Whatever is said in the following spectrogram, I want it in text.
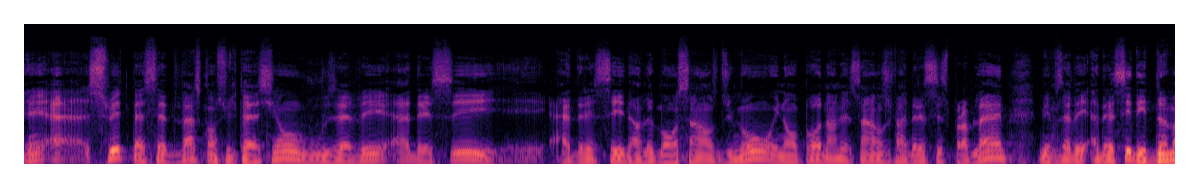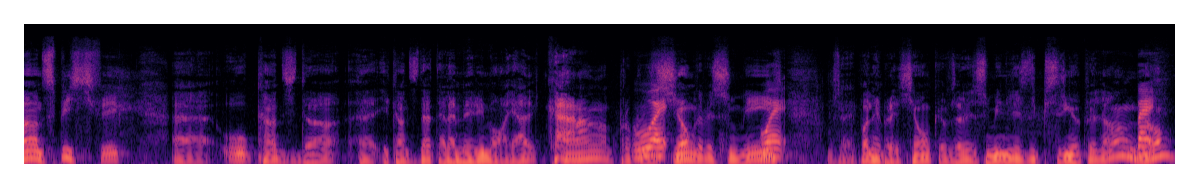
Et euh, suite à cette vaste consultation, vous avez adressé, adressé dans le bon sens du mot et non pas dans le sens je vais adresser ce problème, mais vous avez adressé des demandes spécifiques euh, aux candidats euh, et candidates à la mairie de Montréal. 40 propositions que vous avez soumises. Ouais. Vous n'avez pas l'impression que vous avez soumis les épiceries un peu longues, Ben, non?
